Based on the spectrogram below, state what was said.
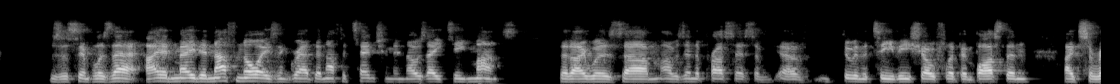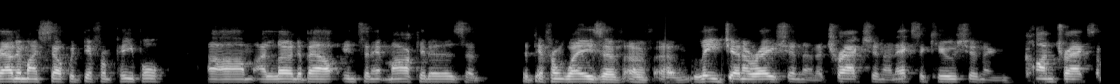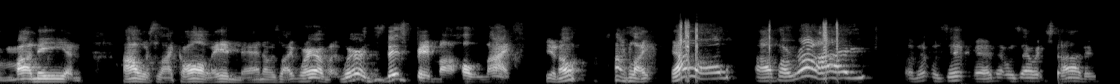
It was as simple as that. I had made enough noise and grabbed enough attention in those 18 months that I was um, I was in the process of, of doing the TV show Flipping Boston. I'd surrounded myself with different people. Um, I learned about internet marketers and the different ways of, of, of, lead generation and attraction and execution and contracts and money. And I was like all in, man. I was like, where have I? Where has this been my whole life? You know? I'm like, hello, I've arrived. And that was it, man. That was how it started.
